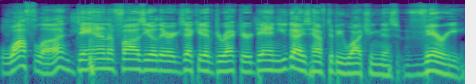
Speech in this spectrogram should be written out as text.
WAFLA, Dan Fazio, their executive director. Dan, you guys have to be watching this very,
